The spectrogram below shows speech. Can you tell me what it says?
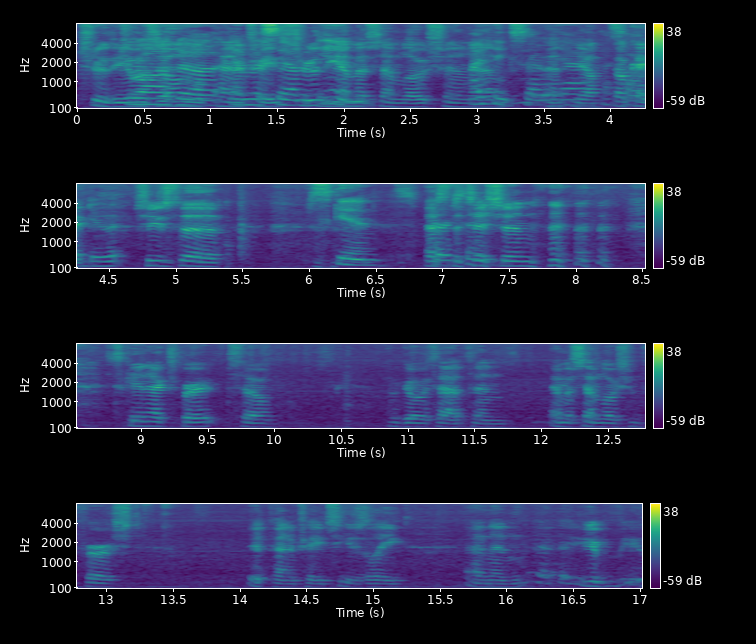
True, the draw ozone will the penetrate MSM through the in. MSM lotion. I think so. and- Yeah, that's how I okay. do it. She's the Skin esthetician, skin expert, so I'll go with that then. MSM lotion first. It penetrates easily. And then uh, you're, you're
